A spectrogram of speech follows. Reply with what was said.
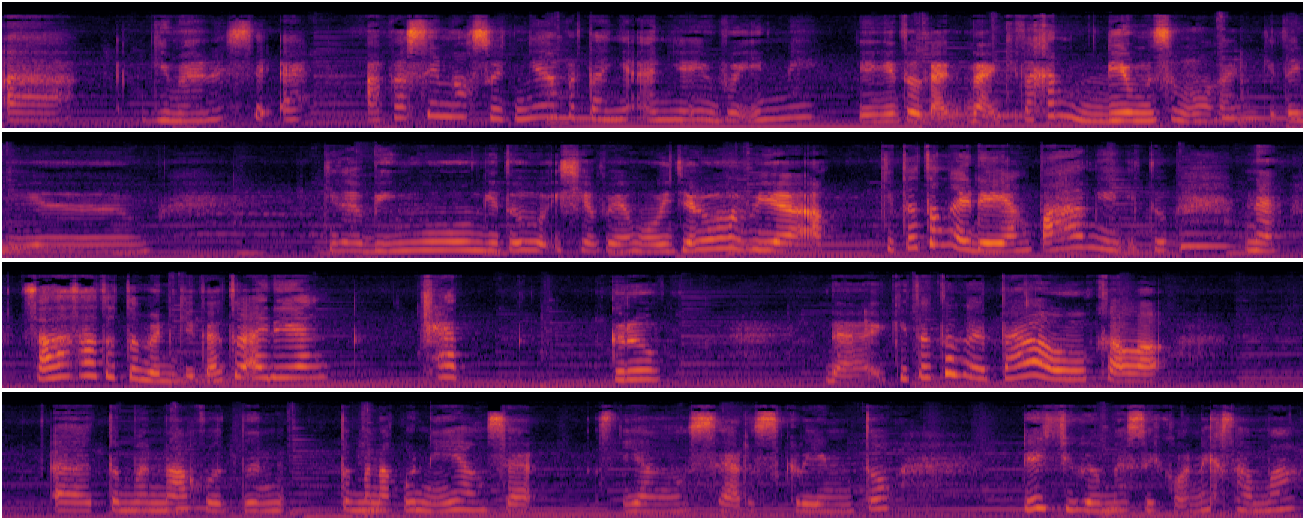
uh, gimana sih? Eh apa sih maksudnya pertanyaannya ibu ini? Kayak gitu kan. Nah kita kan diem semua kan kita diem kita bingung gitu siapa yang mau jawab ya? Kita tuh nggak ada yang paham ya gitu. Nah salah satu teman kita tuh ada yang chat grup. Nah kita tuh nggak tahu kalau uh, temen aku temen aku nih yang share yang share screen tuh dia juga masih connect sama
